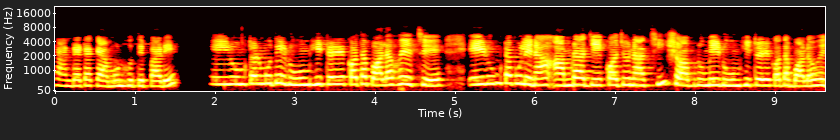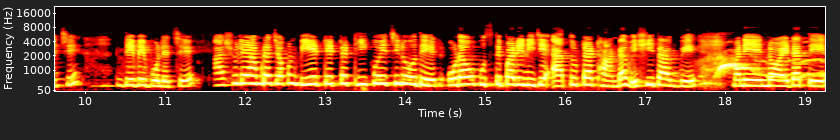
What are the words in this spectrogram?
ঠান্ডাটা কেমন হতে পারে? এই রুমটার মধ্যে রুম হিটারের কথা বলা হয়েছে। এই রুমটা বলে না, আমরা যে কজন আছি, সব রুমে রুম হিটারের কথা বলা হয়েছে। দেবে বলেছে। আসলে আমরা যখন বিয়ের ডেটটা ঠিক হয়েছিল ওদের, ওরাও বুঝতে পারেনি যে এতটা ঠান্ডা বেশি থাকবে মানে নয়ডাতে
